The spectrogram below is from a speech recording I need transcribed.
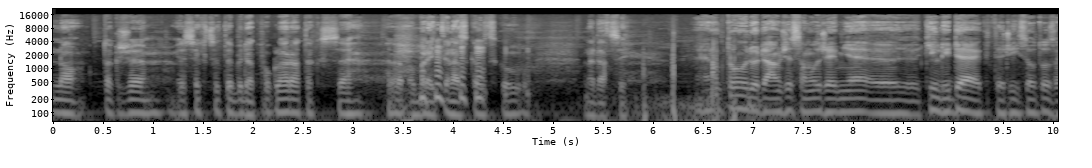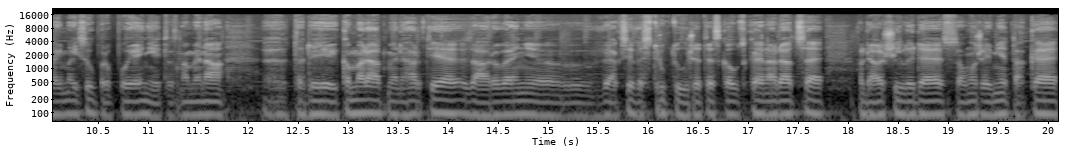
No, takže jestli chcete vydat Foglara, tak se eh, obrejte na skautskou nadaci. Jenom k tomu dodám, že samozřejmě e, ti lidé, kteří se o to zajímají, jsou propojeni. To znamená, e, tady kamarád Menhart je zároveň e, jaksi ve struktuře té skautské nadace a další lidé samozřejmě také.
